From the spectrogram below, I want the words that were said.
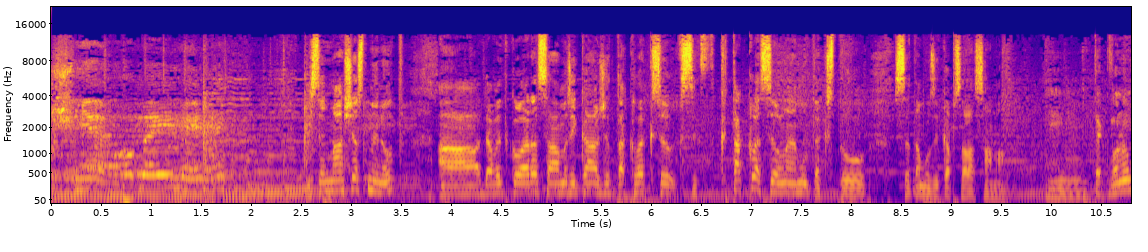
Už mě obejmi. Píseň má 6 minut a David Koller sám říká, že takhle k, sil, k takhle silnému textu se ta muzika psala sama. Hmm, tak ono,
